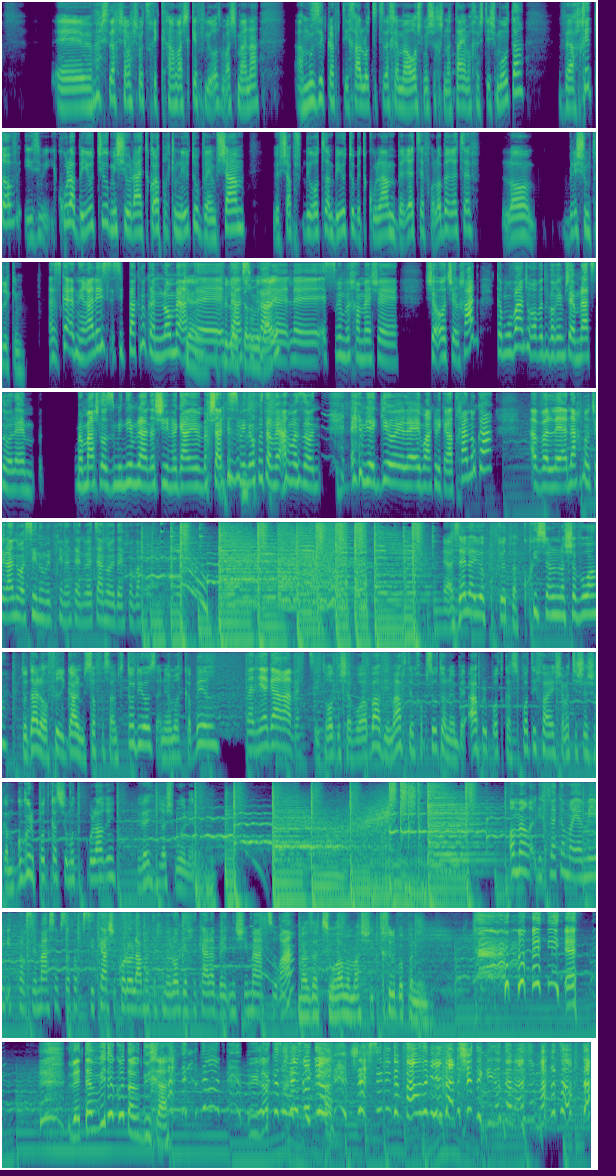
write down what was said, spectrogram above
ממש סדרה שממש מצחיקה, ממש כיף לראות, ממש מהנה. המוזיקה פתיחה לא תצא לכם מהראש במשך שנתיים אחרי שתשמעו אותה. והכי טוב, היא כולה ביוטיוב, מי שעולה את כל הפרקים ליוטיוב והם שם, ואפשר פשוט לראות אותם ביוטיוב את כולם ברצף או לא ברצף, לא, בלי שום טריקים. אז כן, נראה לי סיפקנו כאן לא מעט כן, תעסוקה ל-25 שעות של חג. כמובן שרוב הדברים שהמלצנו עליהם ממש לא זמינים לאנשים, וגם אם עכשיו יזמינו אותם מאמזון, הם יגיעו אליהם רק לקראת חנוכה, אבל אנחנו את שלנו עשינו מבחינתנו, יצאנו ידי חובה. אז אלה היו הקוקיות והקוקיס שלנו לשבוע. תודה לאופיר גל מסוף הסאונד סטודיוס, אני עומר כביר. ואני הגר רבט. להתראות בשבוע הבא, ואם אהבתם, חפשו אותנו באפל פודקאסט, ספוטיפיי, שמעתי שיש גם גוגל פודקאסט שמאוד פופולרי, והירשמו אלינו. עומר, לפני כמה ימים התפרסמה סוף סוף הפסיקה שכל עולם הטכנולוגיה חיכה לה בנשימה עצורה. מה זה עצורה? ממש התחיל בפנים. זה הייתה בדיוק אותה בדיחה. אני יודעת. והיא לא כזה מצחיקה. שעשיתי את הפאוזה כי ידעתי שתגיד אותה ואז אמרת אותה.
